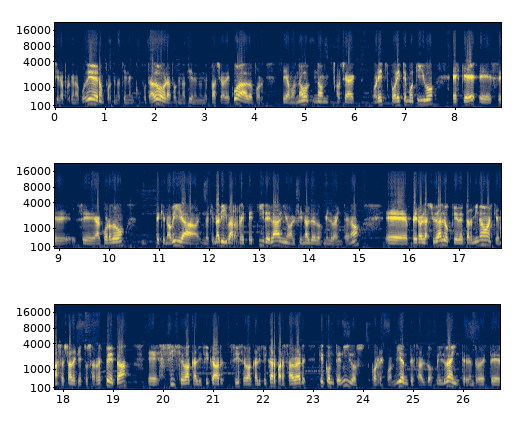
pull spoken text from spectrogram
sino porque no pudieron, porque no tienen computadora, porque no tienen un espacio adecuado, por digamos no no, o sea, por este, por este motivo es que eh, se, se acordó de que no había, de que nadie iba a repetir el año al final de 2020, ¿no? Eh, pero la ciudad lo que determinó es que más allá de que esto se respeta, eh, sí se va a calificar, sí se va a calificar para saber qué contenidos correspondientes al 2020 dentro de este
